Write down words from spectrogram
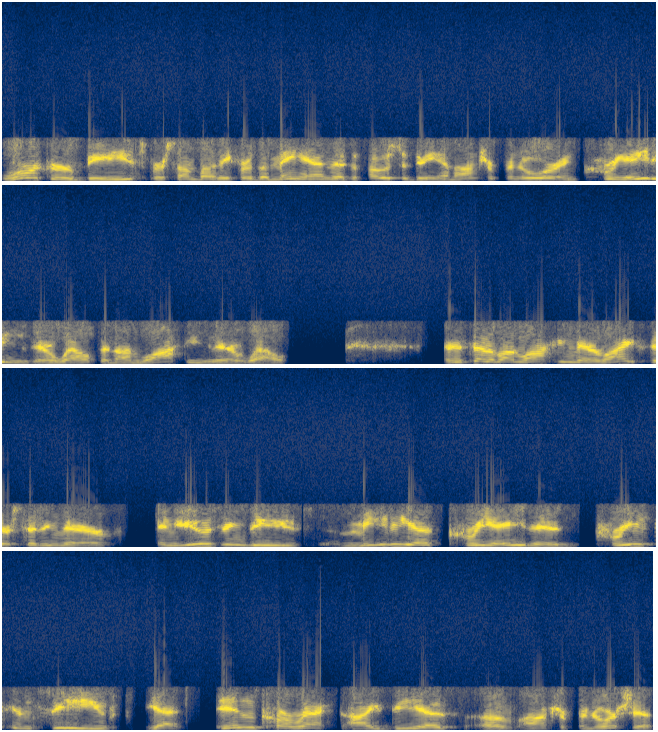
worker bees for somebody, for the man, as opposed to being an entrepreneur and creating their wealth and unlocking their wealth. And instead of unlocking their life, they're sitting there and using these media created, preconceived, yet incorrect ideas of entrepreneurship.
